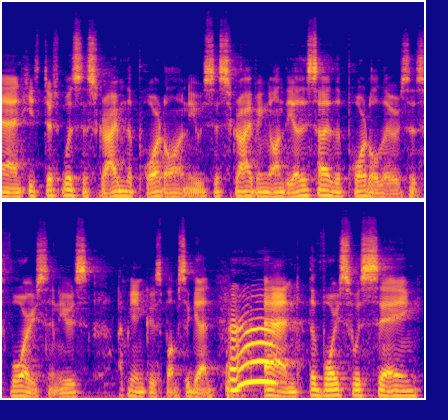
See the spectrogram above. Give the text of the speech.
And he just was describing the portal and he was describing on the other side of the portal there was this voice and he was I'm getting goosebumps again. Ah. And the voice was saying,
